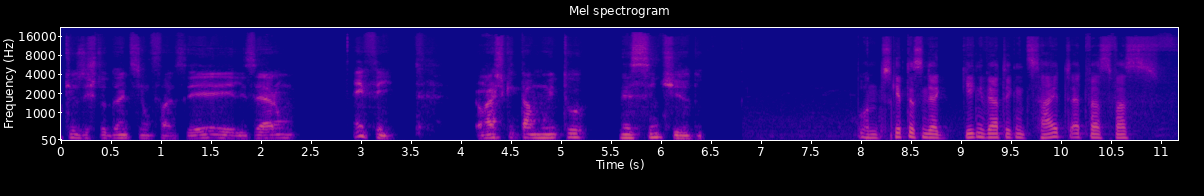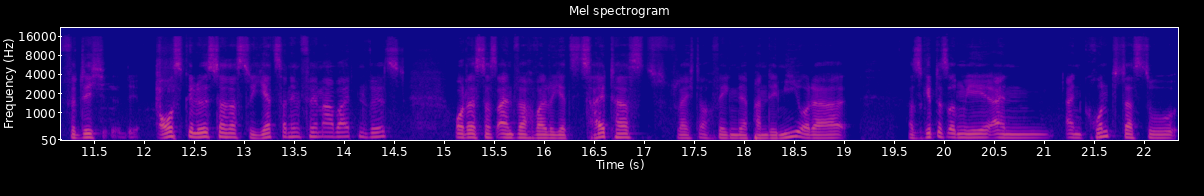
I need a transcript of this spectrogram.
O que os estudantes iam fazer, eles eram. Enfim, eu acho que está muito nesse sentido. Und gibt es in der gegenwärtigen Zeit etwas, was für dich ausgelöst hat, dass du jetzt an dem Film arbeiten willst? Oder ist das einfach, weil du jetzt Zeit hast, vielleicht auch wegen der Pandemie? Oder also gibt es irgendwie einen, einen Grund, dass du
